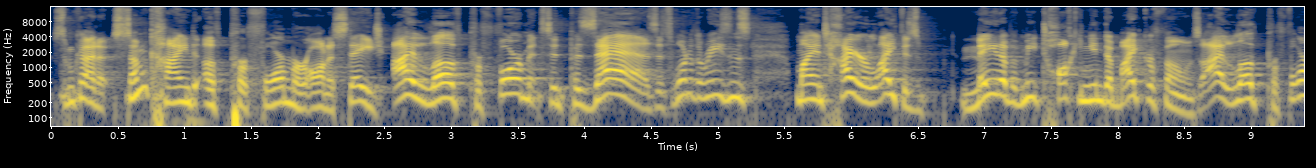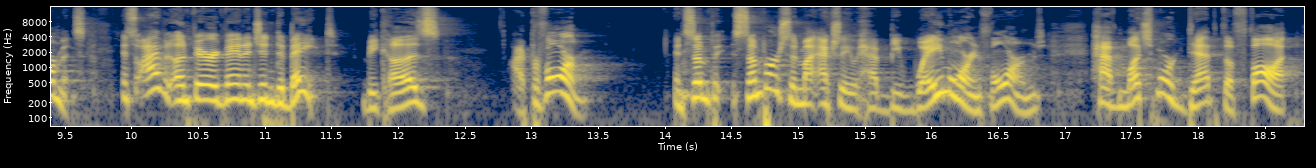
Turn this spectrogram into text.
some kind of some kind of performer on a stage. I love performance and pizzazz. It's one of the reasons my entire life is made up of me talking into microphones. I love performance. And so I have an unfair advantage in debate because I perform. And some some person might actually have be way more informed, have much more depth of thought,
